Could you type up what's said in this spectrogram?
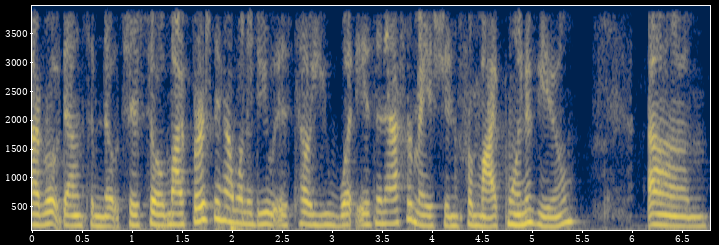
I wrote down some notes here. So my first thing I want to do is tell you what is an affirmation from my point of view um,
